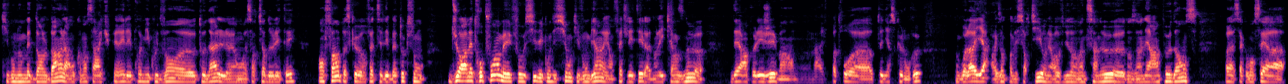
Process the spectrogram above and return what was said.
qui vont nous mettre dans le bain. Là, on commence à récupérer les premiers coups de vent euh, automnal. On va sortir de l'été. Enfin, parce que en fait, c'est des bateaux qui sont durs à mettre au point, mais il faut aussi des conditions qui vont bien. Et en fait, l'été, là, dans les 15 nœuds d'air un peu léger, ben, on n'arrive pas trop à obtenir ce que l'on veut. Donc voilà, hier par exemple, on est sorti, on est revenu dans 25 nœuds, euh, dans un air un peu dense. Voilà, ça commençait à,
